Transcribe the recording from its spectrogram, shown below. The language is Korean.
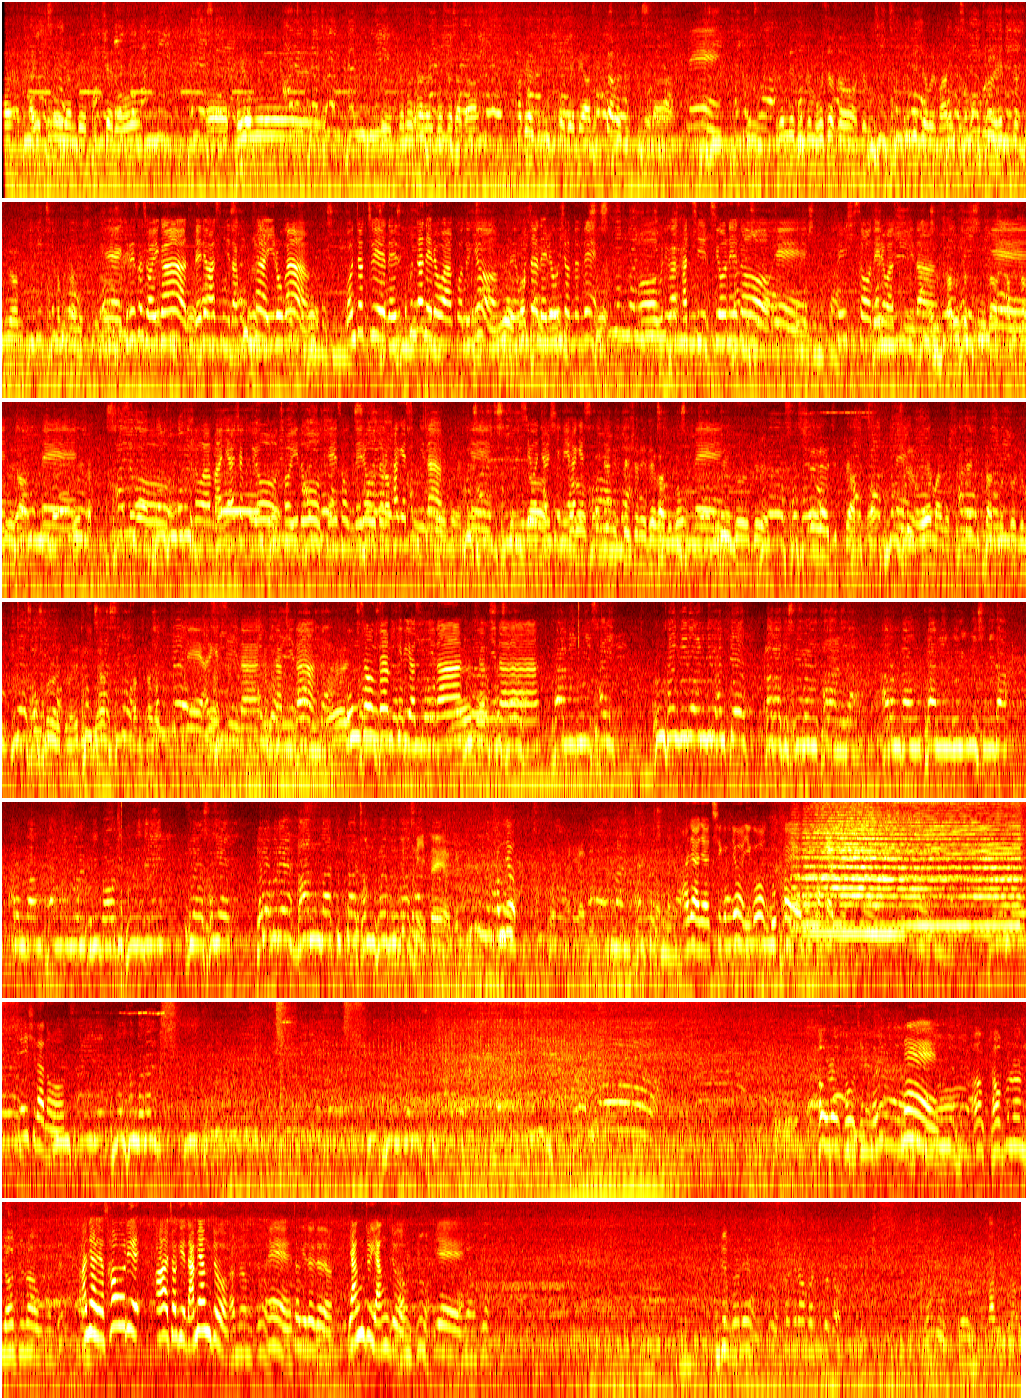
자유통일연대 주최로 어, 고영일 그 변호사를 모셔다가 차별금지법에 대한 특강을 듣습니다. 네. 좀 그런 데도 좀 오셔서 좀 성주 지역을 많이 좀 홍보를 해주셨으면 감사하겠습니다. 네, 그래서 저희가 내려왔습니다. 공사 1호가 먼저 주에 내- 혼자 내려왔거든요. 네, 혼자 내려오셨는데 어, 우리가 같이 지원해서 예, 셋이서 내려왔습니다. 잘 오셨습니다. 예. 감사합니다. 네, 수고 그동안 많이 하셨고요. 저희도 계속 내려오도록 하겠습니다. 예, 지원 열심히 하겠습니다. 커뮤니케이션이 돼가지고 네. 우리 그, 그 실내 집회하는 거, 실외 말고 실내 집회하는 것도 좀 홍보를 좀 해주시면 감사하겠습니다. 네, 알겠습니다. 감사합니다. 네. 공성감 TV였습니다. 네. 감사합니다. 대한민국의 사익, 공산주의로 하는 길을 함께 막아주시기를 바랍니다. 아름다운 대한민국을 이루십니다. 아름다운 대한민국을 우리 모든 국민들이 일어서게 여러분의 마음과 뜻과 정성을 모아서 있어요 여기. 것입니다. 아니 아니요. 지금요. 이거 녹화예요. 녹화. 셋이다 너. 사일의 이런 선거는 서울에서 오시는 거예요? 네. 아 저분은 여주라고 그러는데 아니 아니요. 서울이 아 저기 남양주. 남양주. 네, 저기 저, 저, 저 양주 양주. 양주. 예. 남양주. 근데 선생님, 그 사진 한번 찍어줘. 여기 그 사진 한번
